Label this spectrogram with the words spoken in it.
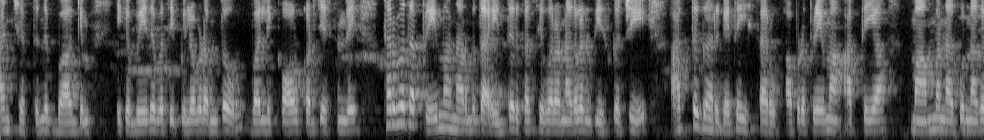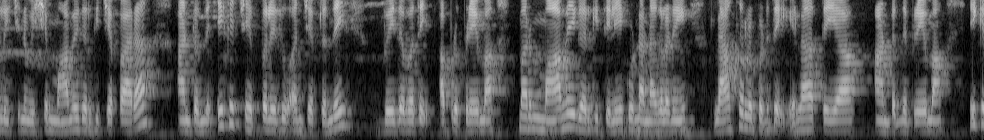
అని చెప్తుంది భాగ్యం. ఇక వేదవతి పిలవడంతో వల్లి కాల్ కట్ చేస్తుంది తర్వాత ప్రేమ నర్మద ఇద్దరు కలిసి వాళ్ళ నగలను తీసుకొచ్చి అత్తగారికి అయితే ఇస్తారు. అప్పుడు ప్రేమ అత్తయ్య మా అమ్మ నాకు నగలు ఇచ్చిన విషయం మామయ్య గారికి చెప్పారా? అంటుంది. ఇక చెప్పలేదు అని చెప్తుంది వేదవతి. అప్పుడు ప్రేమ మరి మామయ్య గారికి తెలియకుండా నగలని లాకర్లో పెడితే ఎలా అత్తయ్య? అంటుంది ప్రేమ. ఇక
